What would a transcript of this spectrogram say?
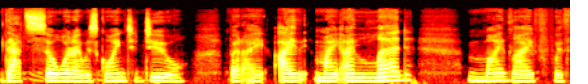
that's so what i was going to do. But i i my i led my life with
